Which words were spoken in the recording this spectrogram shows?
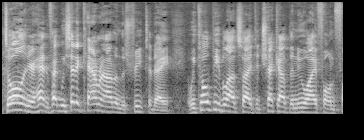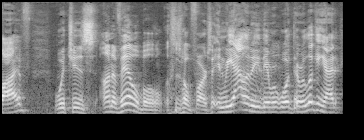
it's all in your head. In fact, we set a camera out on the street today, and we told people outside to check out the new iPhone 5, which is unavailable so far. So in reality, they were what they were looking at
